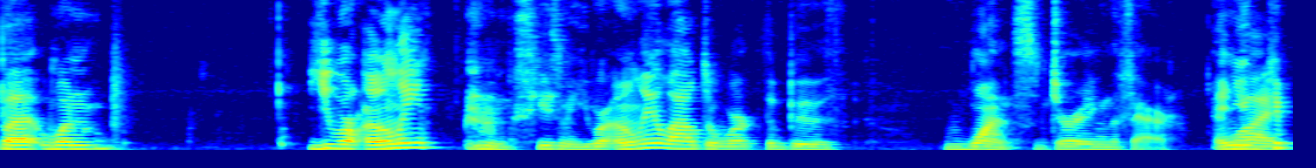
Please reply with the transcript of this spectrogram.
But when you were only excuse me, you were only allowed to work the booth once during the fair. And Why? you could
